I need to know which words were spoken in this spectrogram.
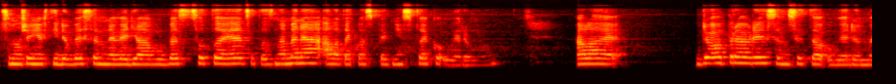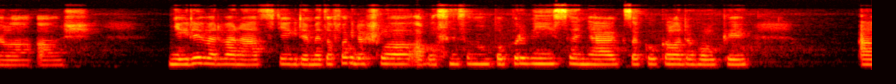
Samozřejmě v té době jsem nevěděla vůbec, co to je, co to znamená, ale takhle zpětně si to jako uvědomuji. Ale doopravdy jsem si to uvědomila až někdy ve 12, kdy mi to fakt došlo a vlastně jsem poprvé se nějak zakoukala do holky a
